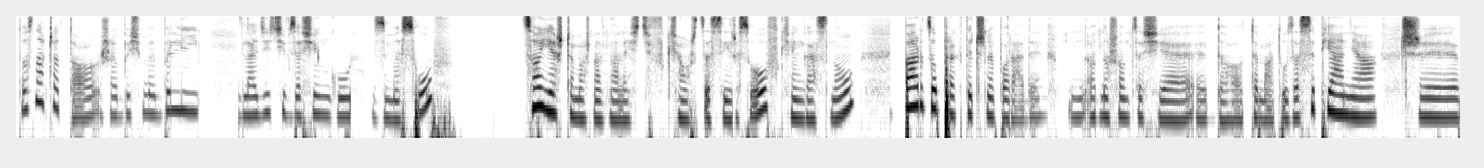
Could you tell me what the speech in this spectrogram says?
To oznacza to, żebyśmy byli dla dzieci w zasięgu zmysłów. Co jeszcze można znaleźć w książce Searsów, Księga Snu? Bardzo praktyczne porady odnoszące się do tematu zasypiania, czy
